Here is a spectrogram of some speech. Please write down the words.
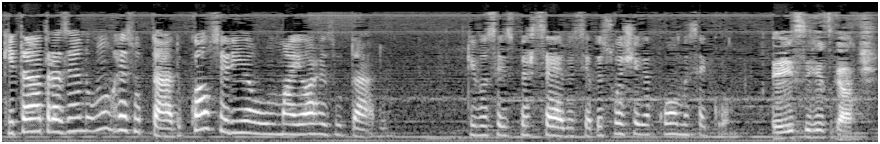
Que está trazendo um resultado. Qual seria o maior resultado? que vocês percebem se a pessoa chega como e sai como. É esse resgate.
